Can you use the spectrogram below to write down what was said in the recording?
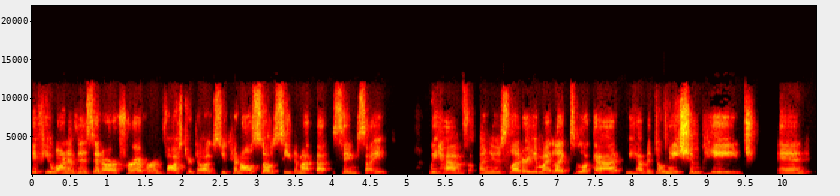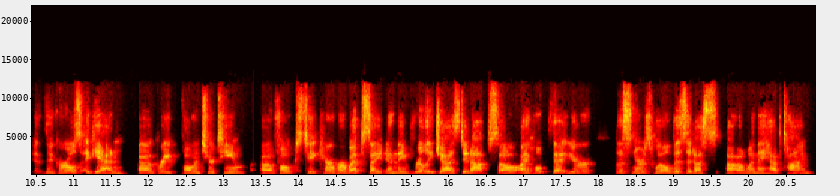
if you want to visit our forever and foster dogs, you can also see them at that same site. We have a newsletter you might like to look at, we have a donation page. And the girls, again, a great volunteer team of folks take care of our website and they've really jazzed it up. So I hope that your listeners will visit us uh, when they have time.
